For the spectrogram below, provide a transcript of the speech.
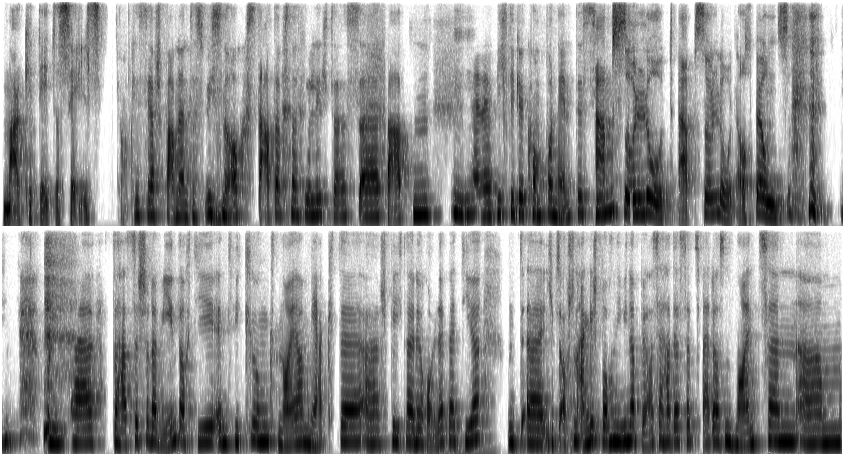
Market Data Sales. Okay, sehr spannend. Das wissen auch Startups natürlich, dass äh, Daten mhm. eine wichtige Komponente sind. Absolut, absolut, auch bei uns. Und äh, du hast es schon erwähnt, auch die Entwicklung neuer Märkte äh, spielt da eine Rolle bei dir. Und äh, ich habe es auch schon angesprochen, die Wiener Börse hat ja seit 2019 ähm,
